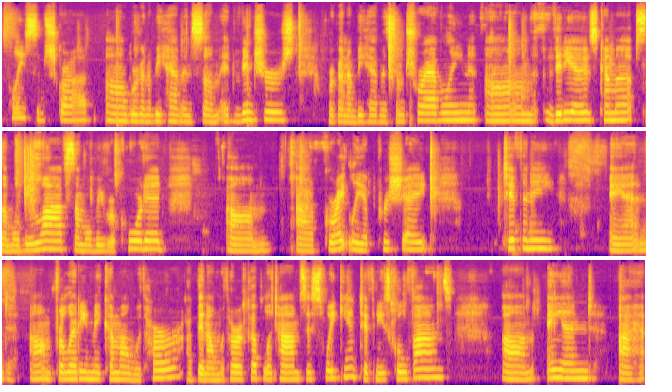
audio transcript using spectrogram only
please subscribe. Uh, we're going to be having some adventures. We're going to be having some traveling um, videos come up. Some will be live, some will be recorded. Um, I greatly appreciate Tiffany and um, for letting me come on with her. I've been on with her a couple of times this weekend, Tiffany's Cool Finds. Um, and I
